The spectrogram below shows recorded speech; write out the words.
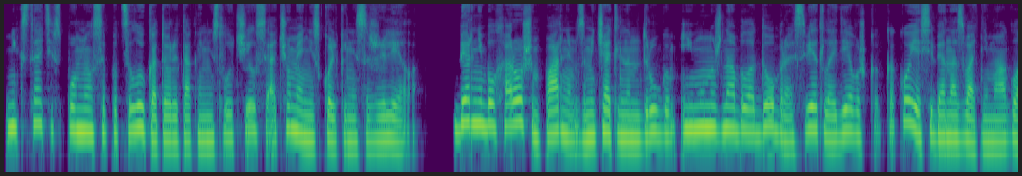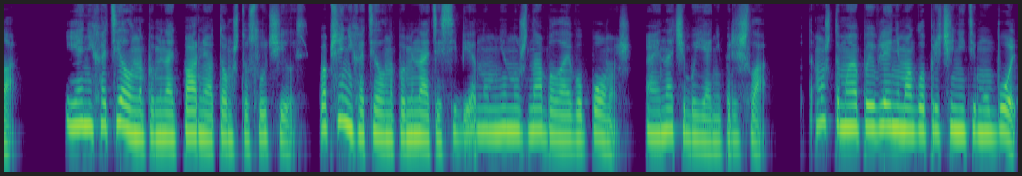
Не кстати вспомнился поцелуй, который так и не случился, о чем я нисколько не сожалела. Берни был хорошим парнем, замечательным другом, и ему нужна была добрая, светлая девушка, какой я себя назвать не могла. И я не хотела напоминать парню о том, что случилось. Вообще не хотела напоминать о себе, но мне нужна была его помощь, а иначе бы я не пришла. Потому что мое появление могло причинить ему боль,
